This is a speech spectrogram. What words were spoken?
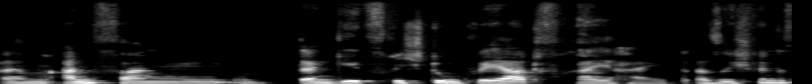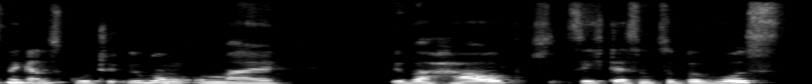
ähm, anfangen und dann geht's Richtung Wertfreiheit. Also ich finde es eine mhm. ganz gute Übung, um mal überhaupt sich dessen zu bewusst,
